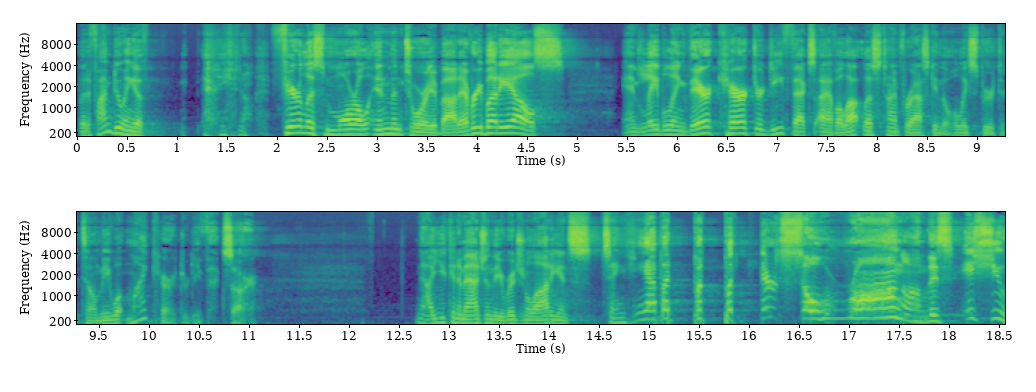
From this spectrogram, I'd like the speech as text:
But if I'm doing a you know, fearless moral inventory about everybody else and labeling their character defects, I have a lot less time for asking the Holy Spirit to tell me what my character defects are. Now you can imagine the original audience saying, "Yeah, but but but they're so wrong on this issue.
